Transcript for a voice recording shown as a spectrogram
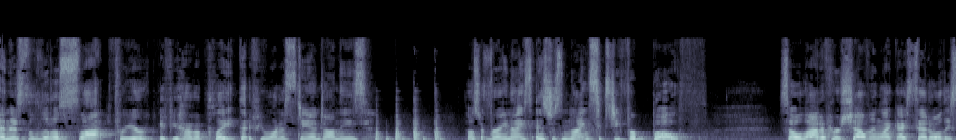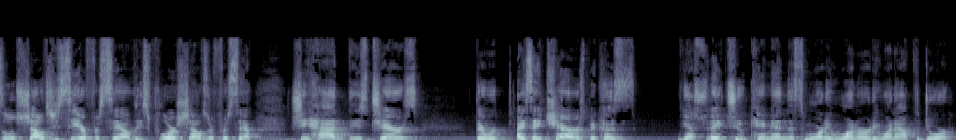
and there's the little slot for your, if you have a plate that if you want to stand on these, those are very nice. And it's just 960 for both. So a lot of her shelving, like I said, all these little shelves you see are for sale. These floor shelves are for sale. She had these chairs. There were, I say chairs because yesterday two came in. This morning one already went out the door.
